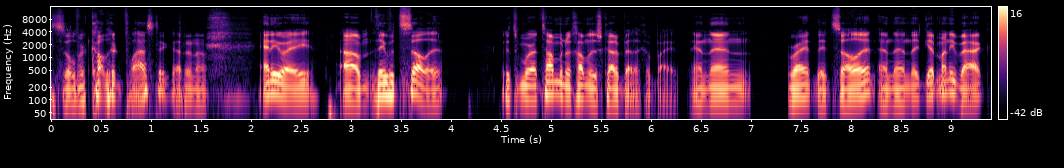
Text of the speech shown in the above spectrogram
silver colored plastic. I don't know. Anyway, um, they would sell it. It's more and then right, they'd sell it, and then they'd get money back,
